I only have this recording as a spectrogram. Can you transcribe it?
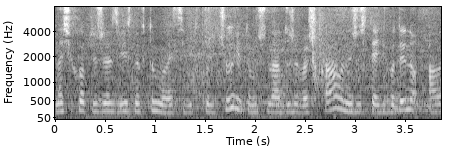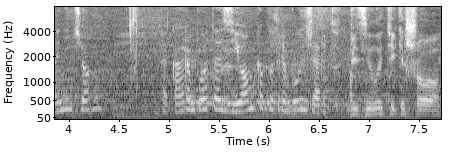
наші хлопці вже, звісно, втомилися від кольчуги, тому що вона дуже важка, вони вже стоять годину, але нічого. Така робота, зйомка потребує жертв. Відзняли тільки що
